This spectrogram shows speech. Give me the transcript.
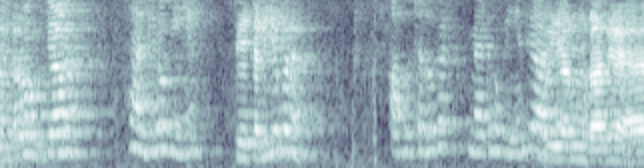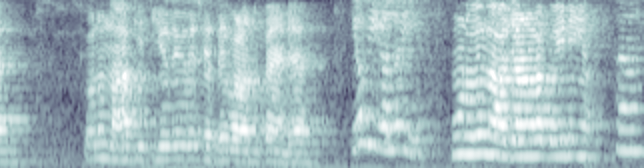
ਦੰਦਰ ਹੋ ਗਿਆ ਹਾਂਜੀ ਹੋ ਗਈ ਆ ਤੇ ਚੱਲੀਏ ਫਿਰ ਆਹੋ ਚਲੋ ਫਿਰ ਮੈਂ ਤਿਆਰ ਯਾਰ ਮੁੰਡਾ ਤੇ ਆਇਆ ਤੇ ਉਹਨੂੰ ਨਾ ਕੀਤੀ ਉਹਦੇ ਉਹਦੇ ਸਿਰ ਦੇ ਵਾਲਾਂ ਨੂੰ ਪੈਣ ਡਿਆ। ਕਿਉਂ ਕੀ ਗੱਲ ਹੋਈ ਹੈ? ਹੁਣ ਉਹਦੇ ਨਾਲ ਜਾਣ ਵਾਲਾ ਕੋਈ ਨਹੀਂ ਆ। ਹਾਂ।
